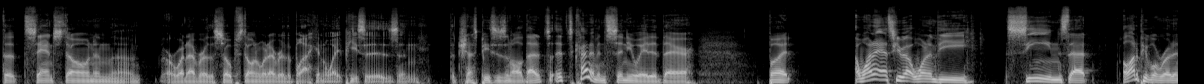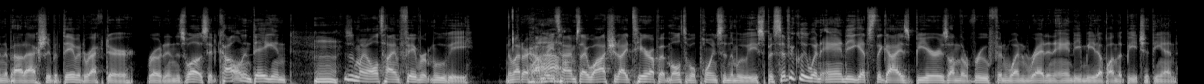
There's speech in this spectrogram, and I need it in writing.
the sandstone and the or whatever, the soapstone, whatever, the black and white pieces and the chess pieces and all that. It's it's kind of insinuated there. But I want to ask you about one of the scenes that a lot of people wrote in about actually, but David Rector wrote in as well. He said, Colin and Dagan, hmm. this is my all time favorite movie. No matter how many times I watch it, I tear up at multiple points in the movie, specifically when Andy gets the guy's beers on the roof and when Red and Andy meet up on the beach at the end.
